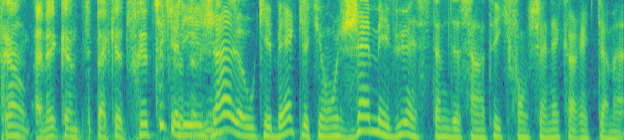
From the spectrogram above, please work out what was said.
30, avec un petit paquet de frites. Tu sais qu'il y a des gens là, au Québec là, qui ont jamais vu un système de santé qui fonctionnait correctement.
